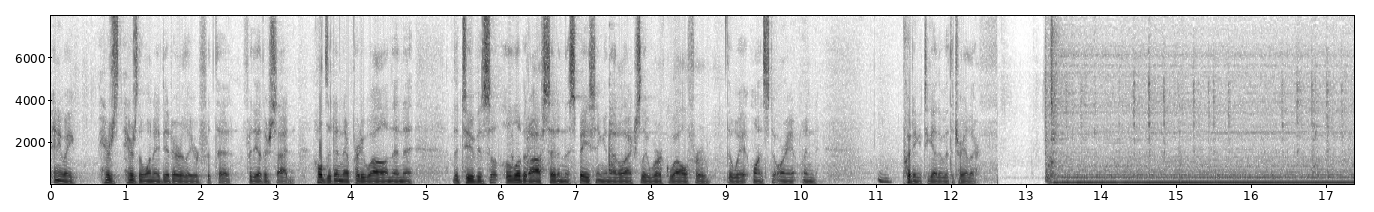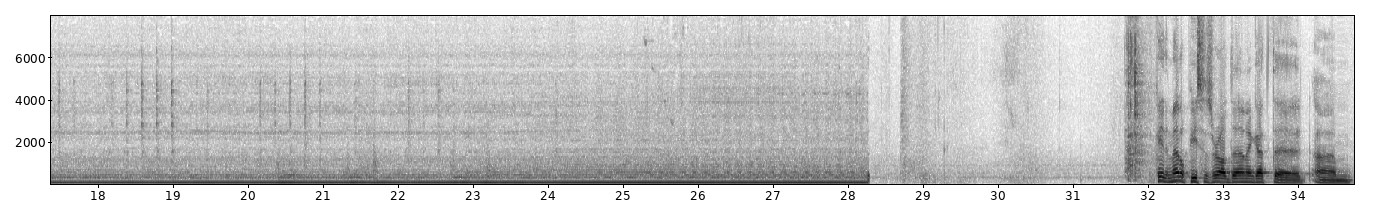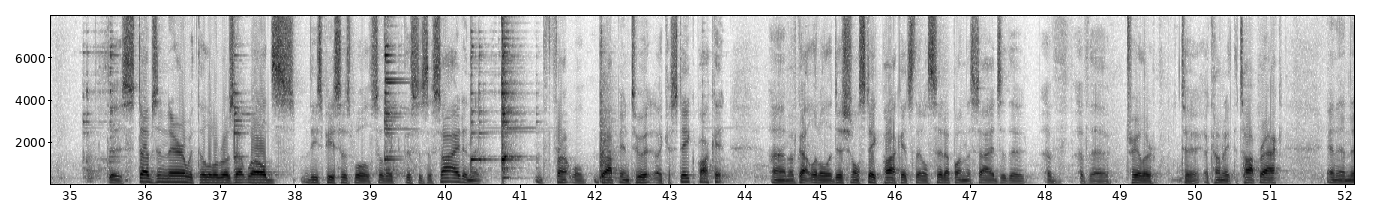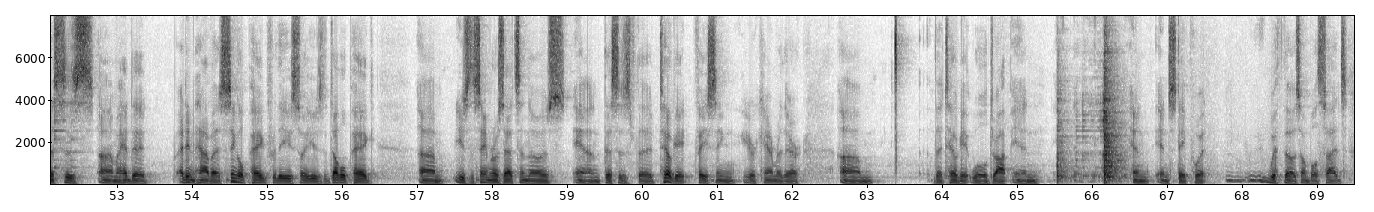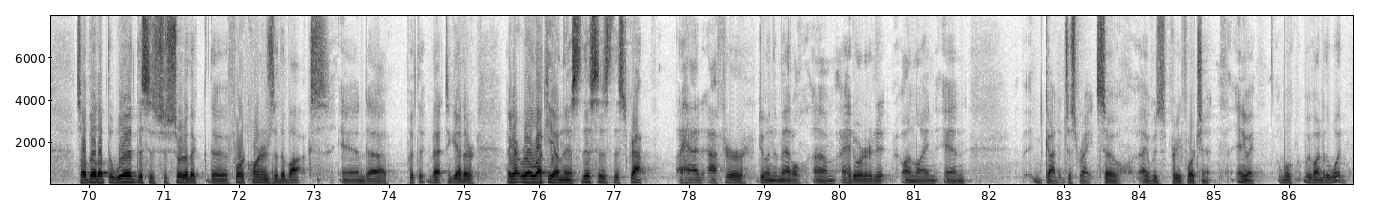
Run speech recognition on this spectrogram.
anyway, here's here's the one I did earlier for the for the other side. Holds it in there pretty well, and then the the tube is a little bit offset in the spacing, and that'll actually work well for the way it wants to orient when putting it together with the trailer. Okay, the metal pieces are all done. I got the, um, the stubs in there with the little rosette welds. These pieces will, so like this is the side and the front will drop into it like a stake pocket. Um, I've got little additional stake pockets that'll sit up on the sides of the, of, of the trailer to accommodate the top rack. And then this is, um, I had to, I didn't have a single peg for these, so I used a double peg um, use the same rosettes in those, and this is the tailgate facing your camera there. Um, the tailgate will drop in and, and stay put with those on both sides. So I'll build up the wood. This is just sort of the, the four corners of the box and uh, put the, that together. I got real lucky on this. This is the scrap I had after doing the metal. Um, I had ordered it online and got it just right. So I was pretty fortunate. Anyway, we'll move on to the wood.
